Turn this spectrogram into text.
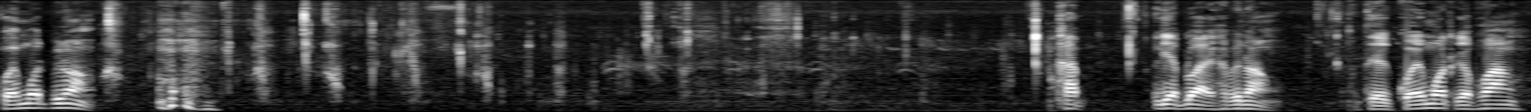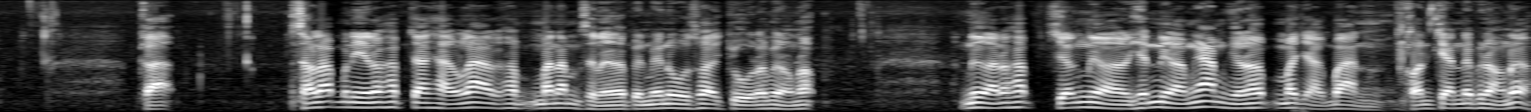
หวยหมดพี่น้อง ครับ เรียบร้อยครับพี่น้องถือกล้วยหมดกับพวงกะสำหรับวันนี้นะครับจ่าชาลงล่าครับมานำเสนอเป็นเมนูซอยจูนะพี่น้องเนาะเนื้อนะครับเชียงเนื้อเห็นเนื้องามเห็นนะครับ มาจากบ้านขอนแก่นนะพี่น้องเนาะ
